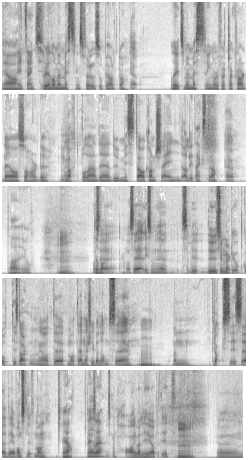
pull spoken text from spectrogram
ja. For det er noe med mestringsfølelse oppi alt òg. Ja. Og det er ikke så mye mestring når du først har klart det, og så har du lagt på deg det du mista, og kanskje enda litt ekstra. ja. Da er det jo mm. og så er liksom Du summerte jo opp godt i starten med at det er på en måte energibalanse. Men i praksis er det vanskelig for mange. Ja, det er det. Hvis man har veldig høy appetitt. øh,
